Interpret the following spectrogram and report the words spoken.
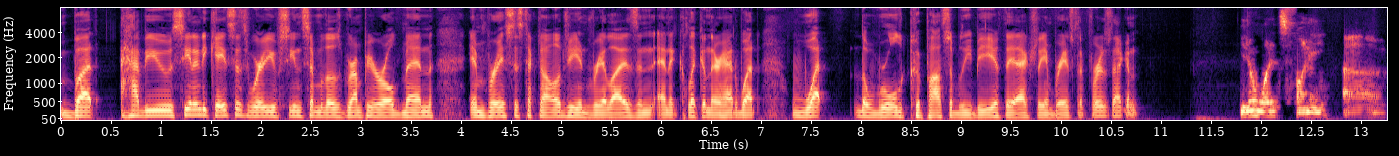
but have you seen any cases where you've seen some of those grumpier old men embrace this technology and realize and, and it click in their head what what the world could possibly be if they actually embraced it for a second? You know what? It's funny. Um,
